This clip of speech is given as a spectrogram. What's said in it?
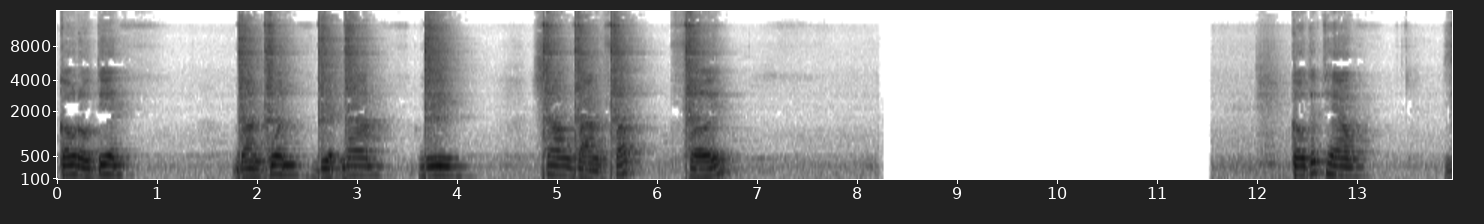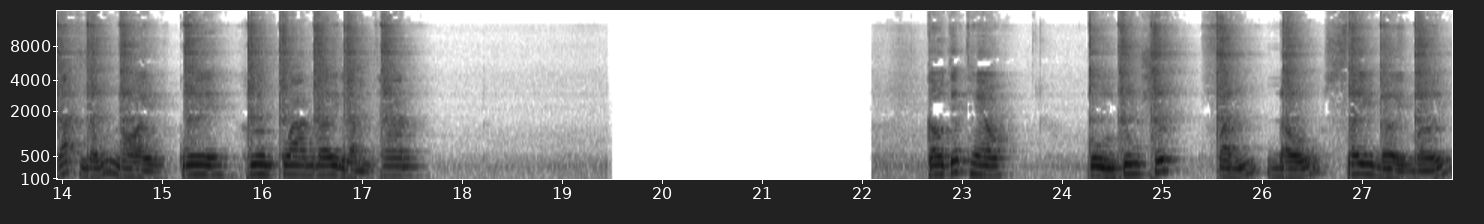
Câu đầu tiên Đoàn quân Việt Nam đi sao vàng phấp phới Câu tiếp theo dắt giống nòi quê hương qua nơi lầm than. Câu tiếp theo. Cùng chung sức phấn đấu xây đời mới.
